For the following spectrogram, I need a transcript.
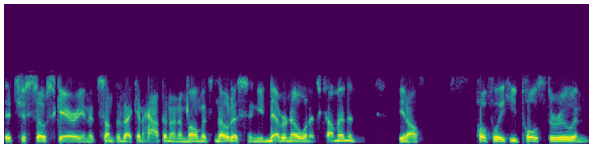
it's just so scary, and it's something that can happen on a moment's notice, and you never know when it's coming. And you know, hopefully he pulls through, and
